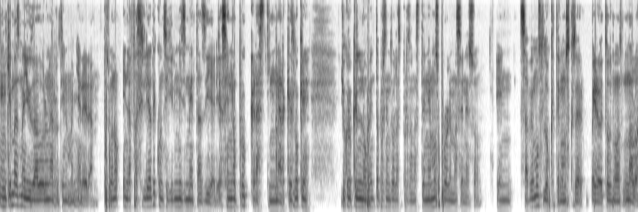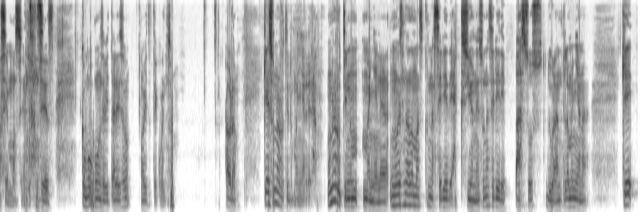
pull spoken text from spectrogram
¿En qué más me ha ayudado una rutina mañanera? Pues bueno, en la facilidad de conseguir mis metas diarias, en no procrastinar, que es lo que yo creo que el 90% de las personas tenemos problemas en eso, en sabemos lo que tenemos que hacer, pero de todos modos no lo hacemos. Entonces, ¿cómo podemos evitar eso? Ahorita te cuento. Ahora, ¿qué es una rutina mañanera? Una rutina mañanera no es nada más que una serie de acciones, una serie de pasos durante la mañana que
